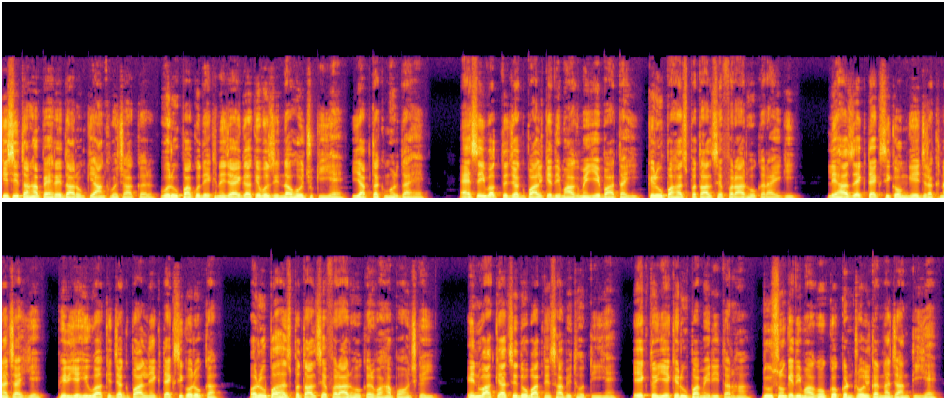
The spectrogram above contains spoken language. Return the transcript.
किसी तरह पहरेदारों की आँख बचाकर वो रूपा को देखने जाएगा कि वो ज़िंदा हो चुकी है या अब तक मुर्दा है। ऐसे ही वक्त जगपाल के दिमाग में ये बात आई कि रूपा अस्पताल से फरार होकर आएगी। लिहाजा एक टैक्सी को अंगेज रखना चाहिए। फिर यही हुआ कि जगपाल ने एक टैक्सी को रोका और रूपा अस्पताल से फरार होकर वहाँ पहुँच गई। इन वाक्यात से दो बातें साबित होती हैं। एक तो ये कि रूपा मेरी तरह दूसरों के दिमागों को कंट्रोल करना जानती है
